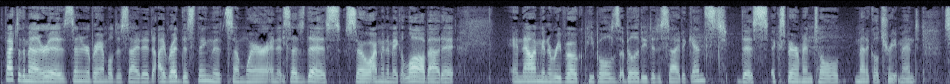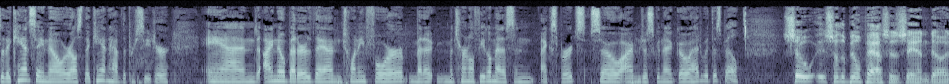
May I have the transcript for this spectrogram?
the fact of the matter is, Senator Bramble decided, I read this thing that's somewhere and it says this, so I'm going to make a law about it. And now I'm going to revoke people's ability to decide against this experimental medical treatment. So they can't say no, or else they can't have the procedure. And I know better than 24 med- maternal fetal medicine experts, so I'm just going to go ahead with this bill. So, so the bill passes, and uh,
